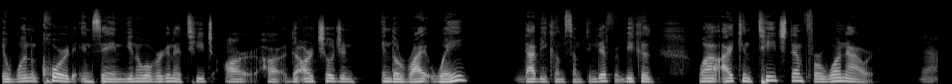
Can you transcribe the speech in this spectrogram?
in one accord in saying, you know what, we're gonna teach our our, the, our children in the right way, that becomes something different. Because while I can teach them for one hour, Yeah.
